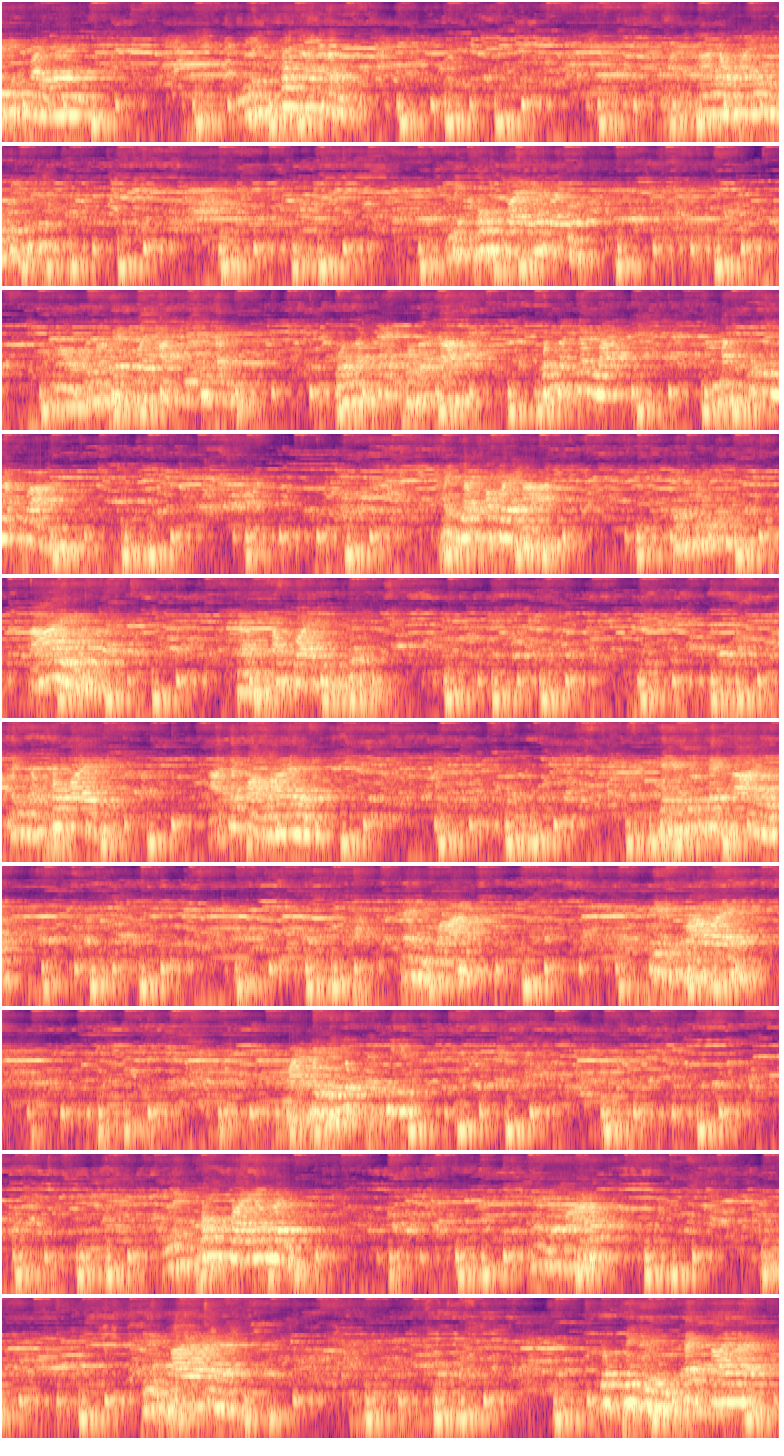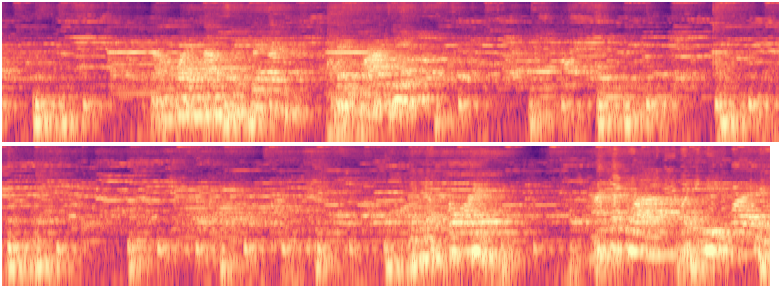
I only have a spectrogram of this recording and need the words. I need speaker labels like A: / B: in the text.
A: raising my hands. Lift both hands. I know my Lift both my hands. เป็นประเภทไว้หัดเหมือนกันผลละแข้งผลละขาผลละจังหวะมันก็จะหนักกว่าขยับเข้าไปหา Đấy Đã tóc quay Mình nhập không quay Đã chắc quả quay Kể những cách dài Đèn quá. Điện quá quay Mặt mình đến lúc ngoài ngăn hình Này quá đó. Điểm tay này này Dục thì điểm tay tay này. Tạm quay tạm sẽ tay tay Này quá thiệt. Thôi, hát chắc là bật đi quay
